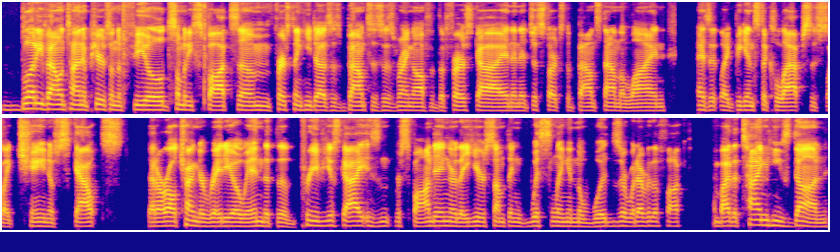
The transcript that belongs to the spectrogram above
bloody valentine appears on the field somebody spots him first thing he does is bounces his ring off of the first guy and then it just starts to bounce down the line as it like begins to collapse this like chain of scouts that are all trying to radio in that the previous guy isn't responding or they hear something whistling in the woods or whatever the fuck. And by the time he's done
